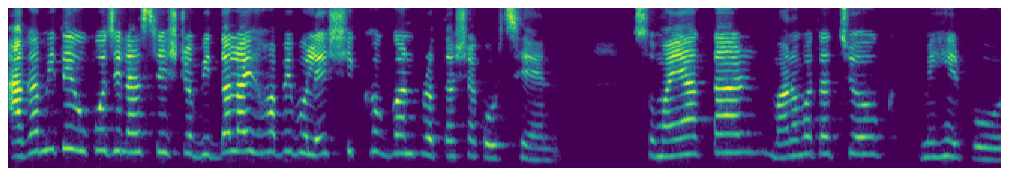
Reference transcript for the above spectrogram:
আগামীতে উপজেলার শ্রেষ্ঠ বিদ্যালয় হবে বলে শিক্ষকগণ প্রত্যাশা করছেন। সুমাইয়া আক্তার, মানবতার চোখ, মেহেরপুর।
